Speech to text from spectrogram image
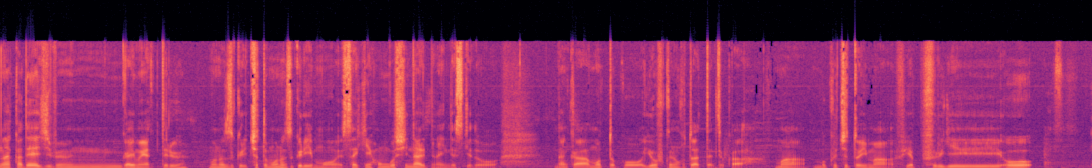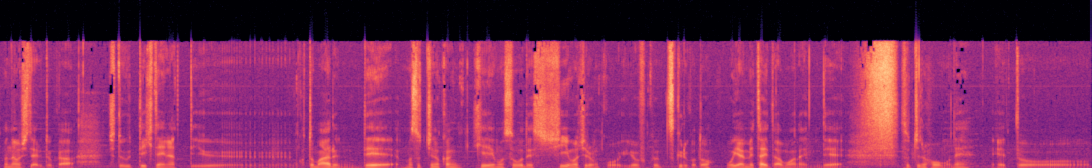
中で自分が今やってるものづくりちょっとものづくりも最近本腰に慣れてないんですけどなんかもっとこう洋服のことだったりとかまあ僕ちょっと今古着をま直したりとかちょっと売っていきたいなっていうこともあるんで、まあ、そっちの関係もそうですしもちろんこう洋服を作ることをやめたいとは思わないんでそっちの方もねえっ、ー、と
